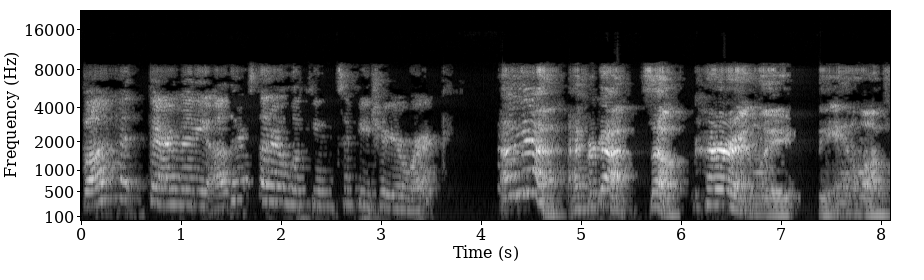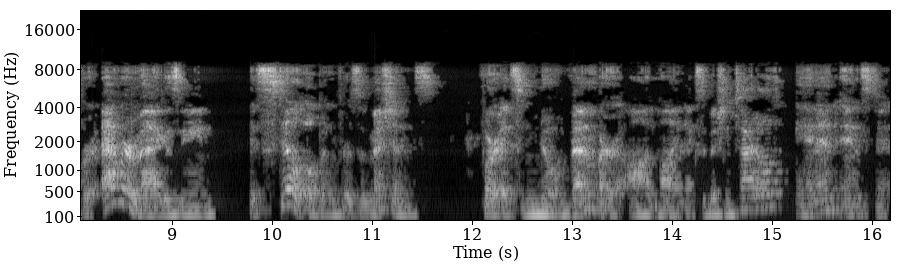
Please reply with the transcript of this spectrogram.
But there are many others that are looking to feature your work. Oh yeah, I forgot. So, currently, the Analog Forever magazine is still open for submissions for its November online exhibition titled In an Instant.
